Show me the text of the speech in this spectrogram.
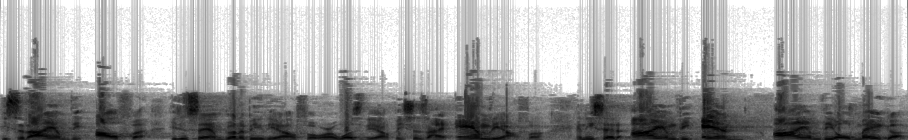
He said, I am the Alpha. He didn't say, I'm going to be the Alpha or I was the Alpha. He says, I am the Alpha. And he said, I am the end. I am the Omega.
